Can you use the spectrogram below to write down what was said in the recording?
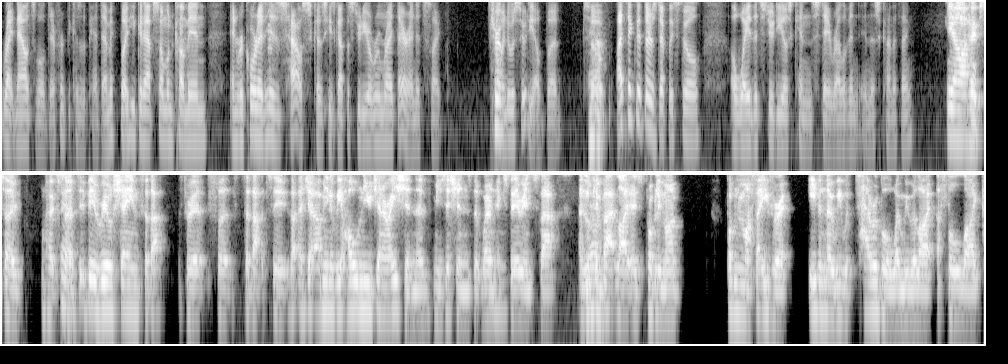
right now it's a little different because of the pandemic, but he could have someone come in and record at his house because he's got the studio room right there, and it's like True. going to a studio. But so Yeah. I think that there's definitely still a way that studios can stay relevant in this kind of thing. Yeah, I hope so. I hope so. Same. It'd be a real shame for that for for for that to that I mean it'll be a whole new generation of musicians that won't Mhm. experience that. And looking Yeah. back, like it's probably my probably my favorite. Even though we were terrible when we were like a full like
